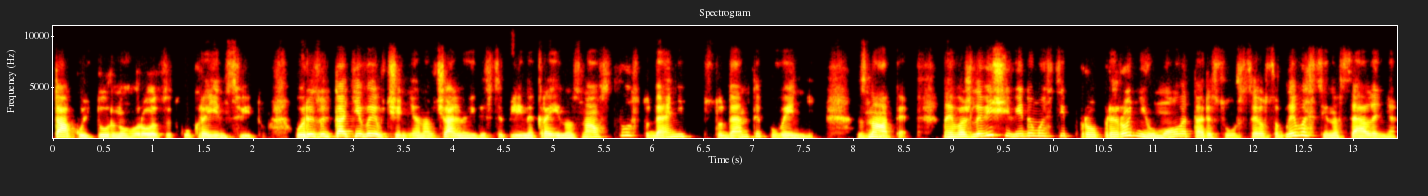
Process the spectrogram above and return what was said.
та культурного розвитку країн світу. У результаті вивчення навчальної дисципліни країнознавство студенти, студенти повинні знати найважливіші відомості про природні умови та ресурси, особливості населення,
